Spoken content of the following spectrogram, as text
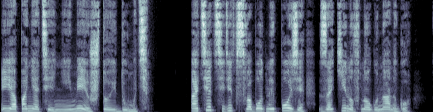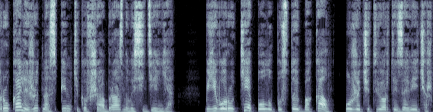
я понятия не имею, что и думать. Отец сидит в свободной позе, закинув ногу на ногу. Рука лежит на спинке ковшеобразного сиденья. В его руке полупустой бокал, уже четвертый за вечер.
